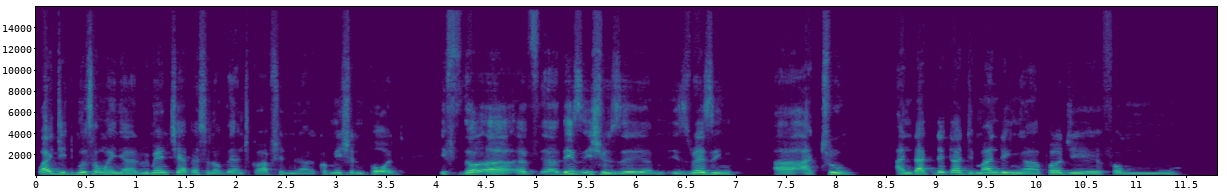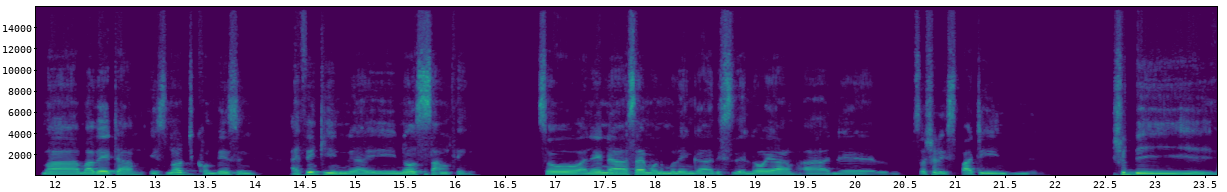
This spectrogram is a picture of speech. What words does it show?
why did Musa Mwenya remain chairperson of the Anti-Corruption uh, Commission Board if, uh, if uh, these issues uh, is raising are true? And that letter demanding apology from Ma Maveta is not convincing. I think he, he knows something. So, and then uh, Simon Mulenga, this is a lawyer, and the Socialist Party should be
